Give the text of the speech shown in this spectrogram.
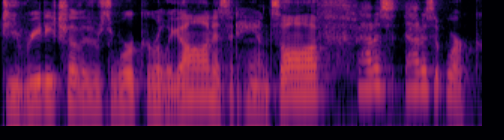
Do you read each other's work early on? Is it hands off? How does how does it work?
